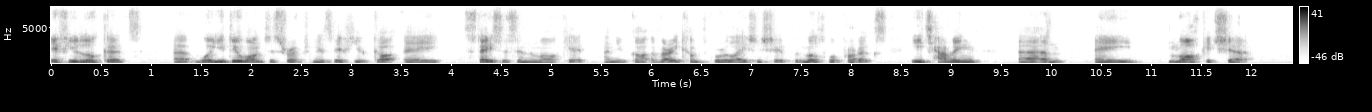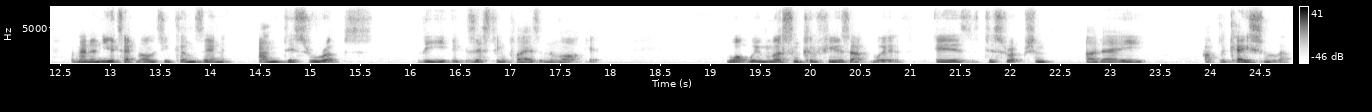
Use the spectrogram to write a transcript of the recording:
if you look at uh, where you do want disruption is if you've got a status in the market and you've got a very comfortable relationship with multiple products, each having um, a market share. And then a new technology comes in and disrupts the existing players in the market. What we mustn't confuse that with is disruption at a application level.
